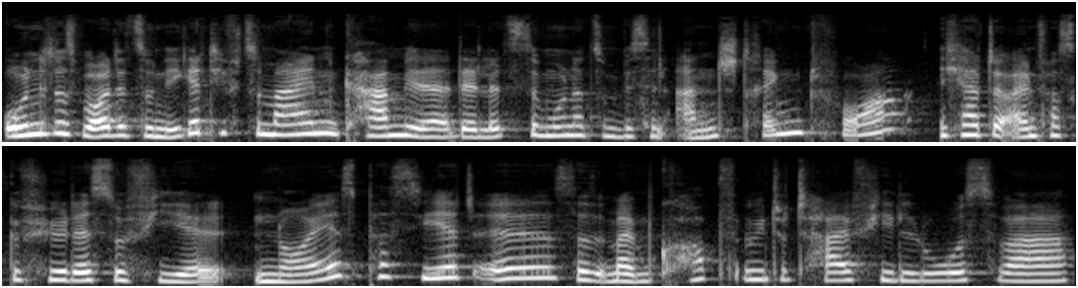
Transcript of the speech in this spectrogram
ohne das Wort jetzt so negativ zu meinen, kam mir der letzte Monat so ein bisschen anstrengend vor. Ich hatte einfach das Gefühl, dass so viel Neues passiert ist, dass in meinem Kopf irgendwie total viel los war.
